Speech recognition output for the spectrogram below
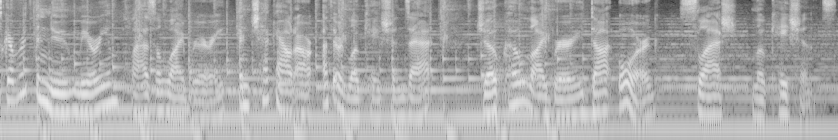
Discover the new Miriam Plaza Library and check out our other locations at jocolibrary.org slash locations.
